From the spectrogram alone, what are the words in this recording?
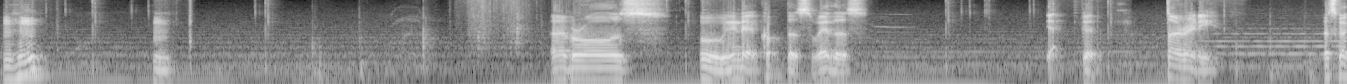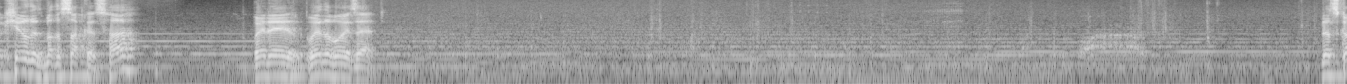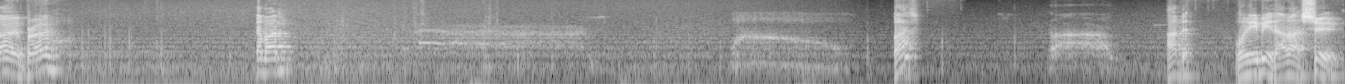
Mm-hmm. Hmm. Overalls. Ooh, we need to equip this. Wear this. Yeah, good. So ready. Let's go kill these mother suckers, huh? Where they where the boys at? Let's go, bro. Come on. What do you mean? How do I shoot?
